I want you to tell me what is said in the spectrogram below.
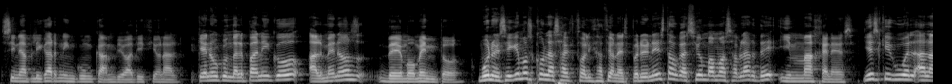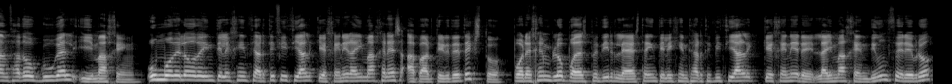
sin aplicar ningún cambio adicional. Que no cunda el pánico, al menos de momento. Bueno, y seguimos con las actualizaciones, pero en esta ocasión vamos a hablar de imágenes. Y es que Google ha lanzado Google Imagen, un modelo de inteligencia artificial que genera imágenes a partir de texto. Por ejemplo, puedes pedirle a esta inteligencia artificial que genere la imagen de un cerebro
